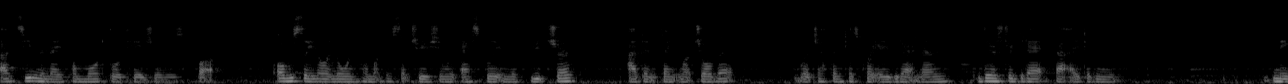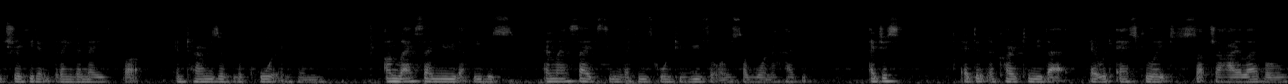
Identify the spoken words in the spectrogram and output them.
I'd seen the knife on multiple occasions, but obviously not knowing how much the situation would escalate in the future, I didn't think much of it, which I think is quite a regret now. There's regret that I didn't make sure he didn't bring the knife, but in terms of reporting him, unless I knew that he was, unless I'd seen that he was going to use it on someone, I hadn't. I just, it didn't occur to me that it would escalate to such a high level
